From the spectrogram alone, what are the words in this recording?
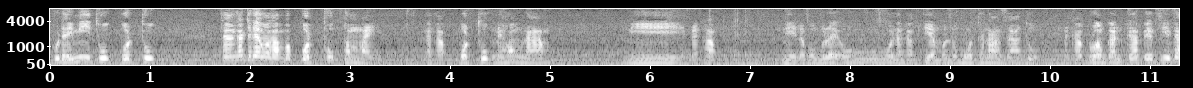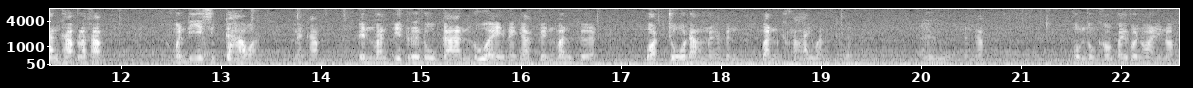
ผู้ใดมีทุกข์ปลดทุกข์ทางก็จะเรียกว่าคำว่าปลดทุกข์ทำไมนะครับปลดทุกข์ในห้องน้ำนี่นะครับนี่แหละผมก็เลยโอ้นะครับเตรียมอนุโมทนาสาธุนะครับรวมกันครับเอฟซีแฟนครับละครับ วันที่ 29 อะ นะครับเป็นวันปิดฤดูกาลด้วยนะครับเป็นวันเกิดบอดโจนัมนะครับเป็นวันคล้ายวันเกิดเออนะครับ ผมต้องเขาไปบนอยเนาะ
